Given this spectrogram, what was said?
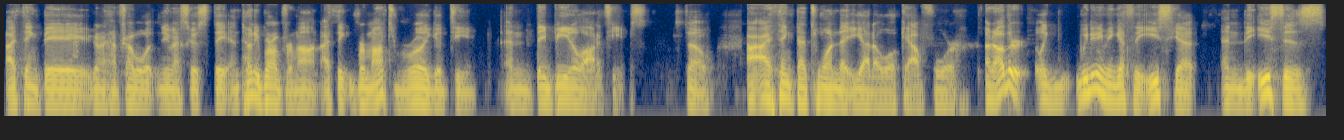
I think they're going to have trouble with New Mexico State and Tony brought Vermont. I think Vermont's a really good team and they beat a lot of teams. So I, I think that's one that you got to look out for. Another, like, we didn't even get to the East yet. And the East is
